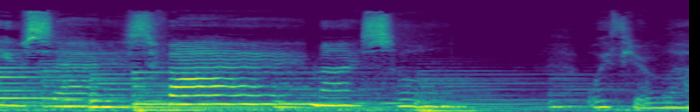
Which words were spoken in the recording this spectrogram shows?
You satisfy my soul with your love.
